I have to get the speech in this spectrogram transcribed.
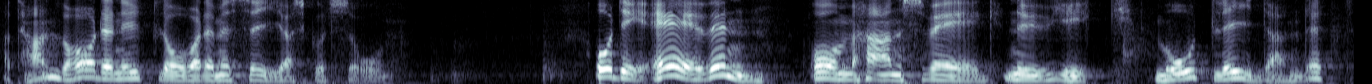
Att han var den utlovade Messias, Guds son. Och det även om hans väg nu gick mot lidandet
